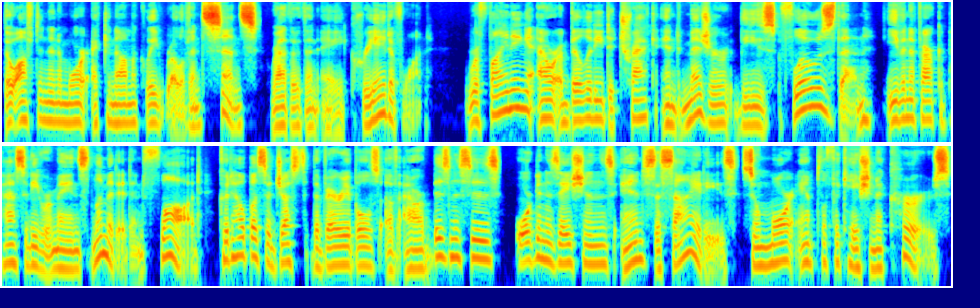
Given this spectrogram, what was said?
though often in a more economically relevant sense rather than a creative one. Refining our ability to track and measure these flows, then, even if our capacity remains limited and flawed, could help us adjust the variables of our businesses, organizations, and societies so more amplification occurs,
